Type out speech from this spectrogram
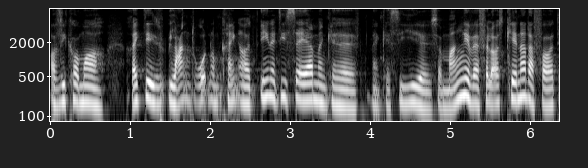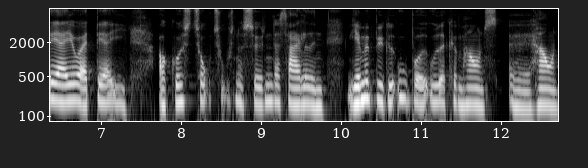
og vi kommer rigtig langt rundt omkring, og en af de sager, man kan, man kan sige, øh, som mange i hvert fald også kender dig for, det er jo, at der i august 2017, der sejlede en hjemmebygget ubåd ud af Københavns øh, havn.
